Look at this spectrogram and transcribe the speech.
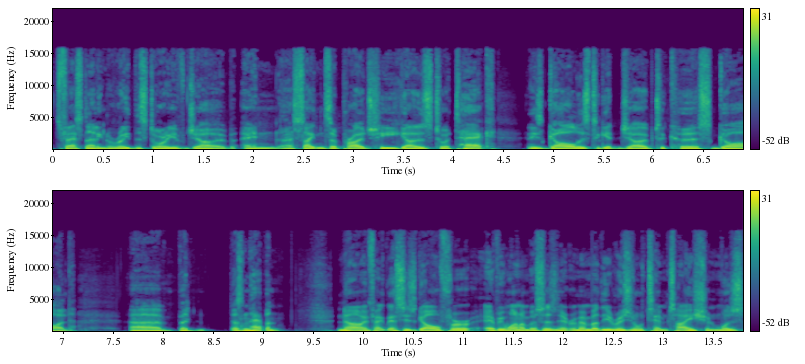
It's fascinating to read the story of Job and uh, Satan's approach. He goes to attack, and his goal is to get Job to curse God, uh, but doesn't happen. No, in fact, that's his goal for every one of us, isn't it? Remember, the original temptation was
